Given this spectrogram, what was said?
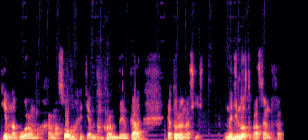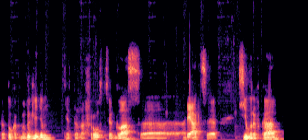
тем набором хромосом, тем набором ДНК, который у нас есть. На 90% это то, как мы выглядим, это наш рост, цвет глаз, э, реакция, сила рывка.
